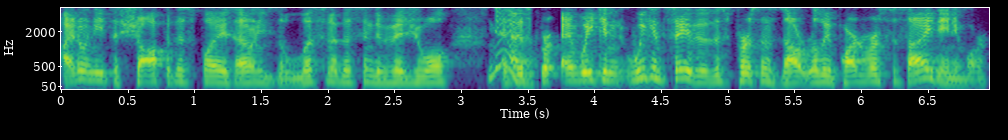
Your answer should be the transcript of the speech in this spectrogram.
I don't need to shop at this place. I don't need to listen to this individual. Yeah, And this per- and we can we can say that this person's not really part of our society anymore.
